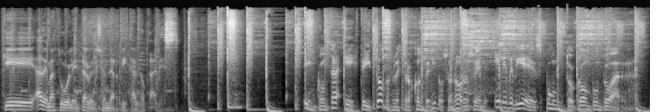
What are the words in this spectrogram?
que además tuvo la intervención de artistas locales. Encontrá este y todos nuestros contenidos sonoros en lb10.com.ar.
